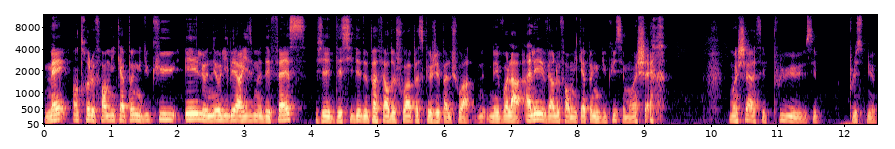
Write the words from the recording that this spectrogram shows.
mais entre le formica punk du cul et le néolibéralisme des fesses, j'ai décidé de pas faire de choix parce que j'ai pas le choix. Mais voilà, aller vers le formica punk du cul c'est moins cher. moins cher, c'est plus, mieux.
